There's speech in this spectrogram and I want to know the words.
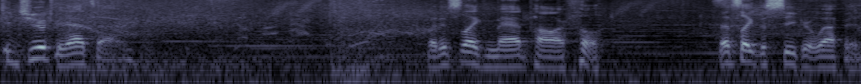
he juked me that time. But it's like mad powerful. That's like the secret weapon.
